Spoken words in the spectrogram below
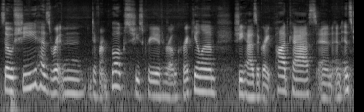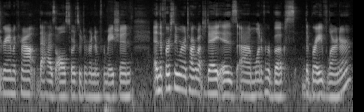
So she has written different books, she's created her own curriculum, she has a great podcast and an Instagram account that has all sorts of different information. And the first thing we're going to talk about today is um, one of her books, The Brave Learner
